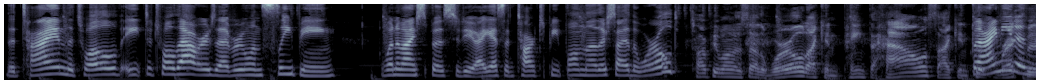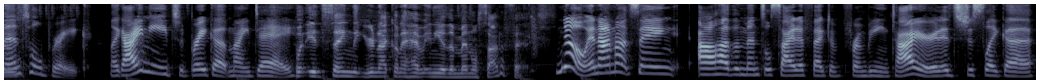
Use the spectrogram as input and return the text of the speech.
the time, the 12, 8 to 12 hours everyone's sleeping, what am I supposed to do? I guess I'd talk to people on the other side of the world. Talk to people on the other side of the world. I can paint the house. I can. But I need a mental break. Like I need to break up my day. But it's saying that you're not going to have any of the mental side effects. no, and I'm not saying I'll have a mental side effect of, from being tired. It's just like a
